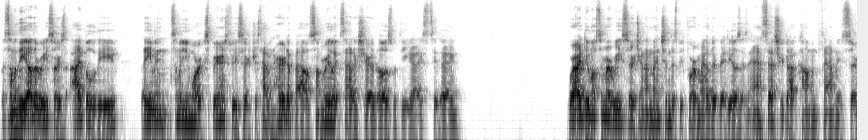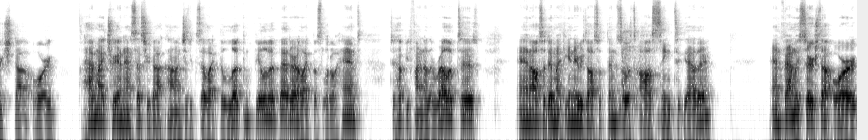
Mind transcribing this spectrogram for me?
but some of the other resources I believe that even some of you more experienced researchers haven't heard about, so I'm really excited to share those with you guys today. Where I do most of my research, and I mentioned this before in my other videos, is Ancestry.com and FamilySearch.org. I have my tree on Ancestry.com just because I like the look and feel of it better. I like those little hints to help you find other relatives. And I also did my DNA results with them, so it's all synced together. And FamilySearch.org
